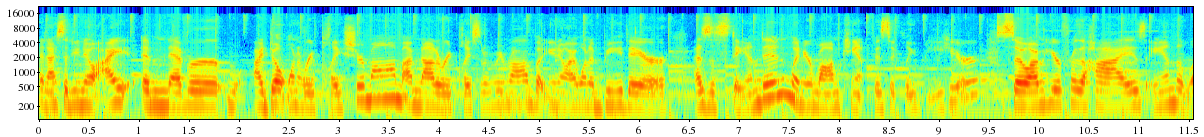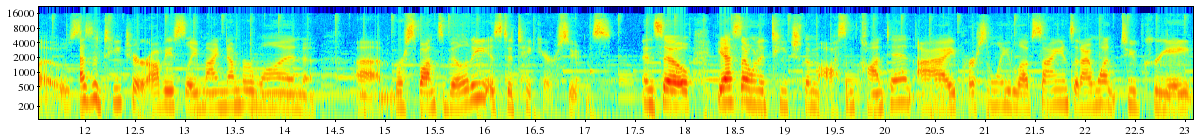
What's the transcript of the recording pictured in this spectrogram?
And I said, you know, I am never, I don't want to replace your mom. I'm not a replacement of your mom, but you know, I want to be there as a stand-in when your mom can't physically be here. So I'm here for the highs and the lows. As a teacher, obviously my number one um, responsibility is to take care of students. And so, yes, I want to teach them awesome content. I personally love science and I want to create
